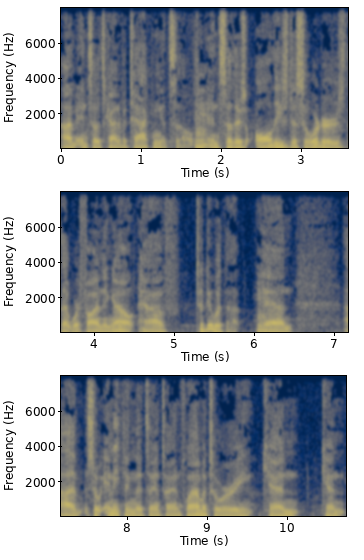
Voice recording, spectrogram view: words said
Um, and so it's kind of attacking itself. And so there's all these disorders that we're finding out have to do with that. And um, so anything that's anti-inflammatory can can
